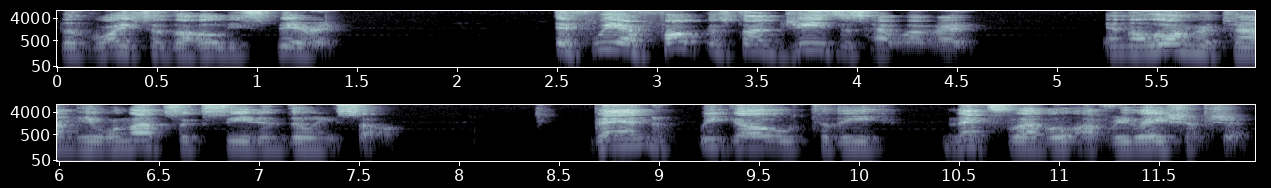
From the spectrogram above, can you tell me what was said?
the voice of the Holy Spirit. If we are focused on Jesus, however, in the longer term, he will not succeed in doing so. Then we go to the next level of relationship.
